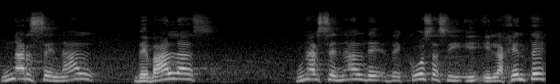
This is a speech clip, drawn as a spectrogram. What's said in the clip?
un arsenal de balas, un arsenal de, cosas y, la gente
